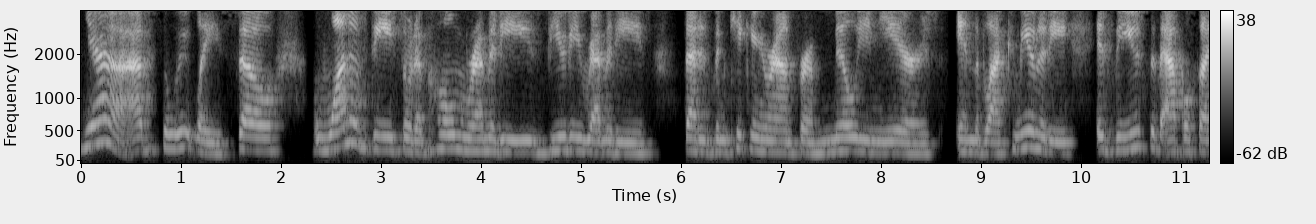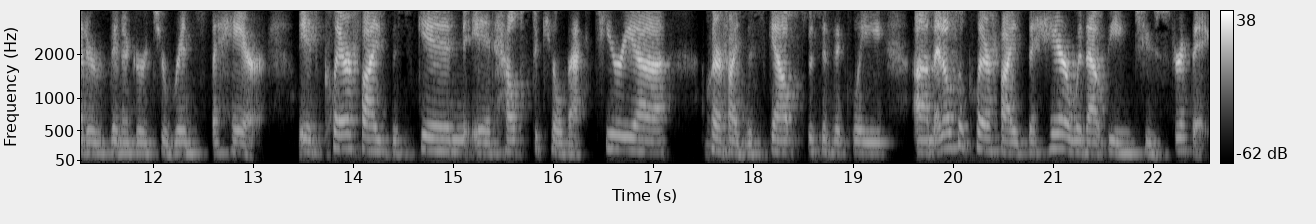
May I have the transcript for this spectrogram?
Yeah, absolutely. So one of the sort of home remedies, beauty remedies that has been kicking around for a million years in the black community is the use of apple cider vinegar to rinse the hair. It clarifies the skin, it helps to kill bacteria clarifies the scalp specifically, um, and also clarifies the hair without being too stripping.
